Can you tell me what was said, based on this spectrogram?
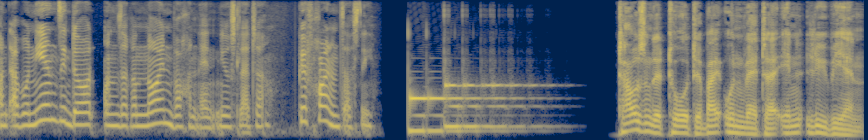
und abonnieren Sie dort unseren neuen Wochenend-Newsletter. Wir freuen uns auf Sie. Tausende Tote bei Unwetter in Libyen.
